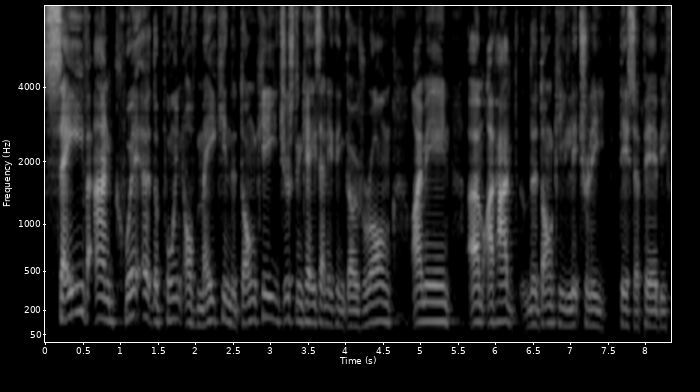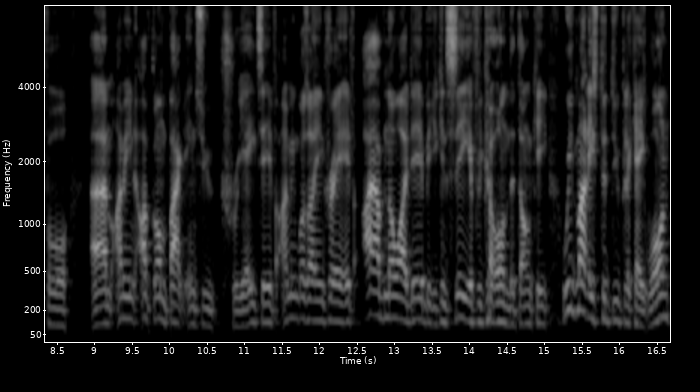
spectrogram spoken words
save and quit at the point of making the donkey just in case anything goes wrong. I mean, um, I've had the donkey literally disappear before. Um, I mean, I've gone back into creative. I mean, was I in creative? I have no idea, but you can see if we go on the donkey, we've managed to duplicate one.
